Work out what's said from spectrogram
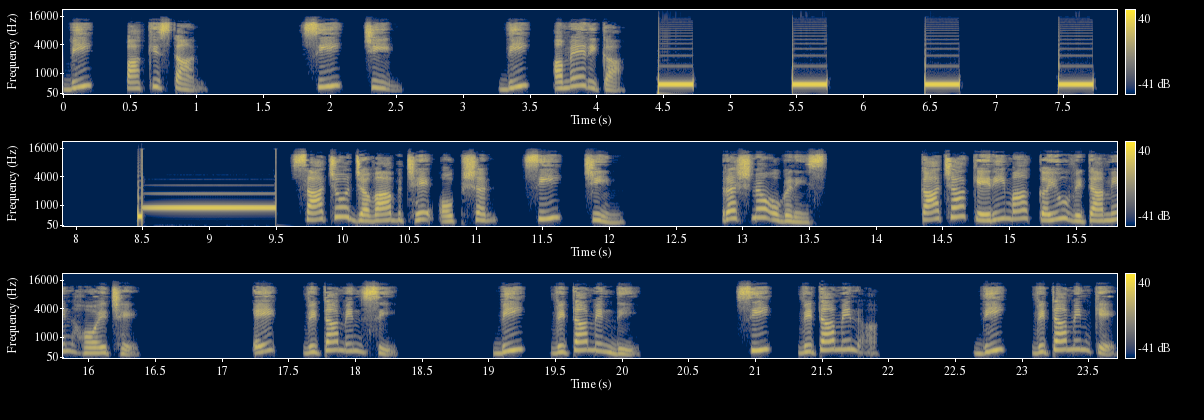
B Pakistan C ચીન ડી અમેરિકા સાચો જવાબ છે ઓપ્શન સી ચીન પ્રશ્ન ઓગણીસ કાચા કેરીમાં કયું વિટામિન હોય છે? A, vitamin C. B, vitamin D. C, vitamin D, vitamin K.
